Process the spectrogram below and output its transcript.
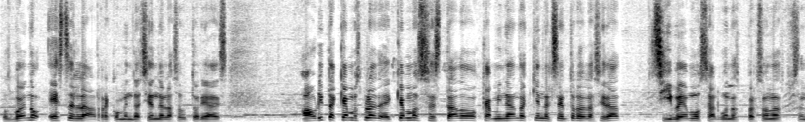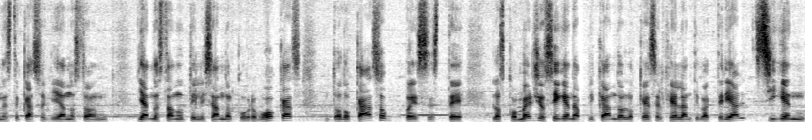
pues bueno, esta es la recomendación de las autoridades. Ahorita que hemos, que hemos estado caminando aquí en el centro de la ciudad, si vemos algunas personas, pues en este caso que ya no están, ya no están utilizando el cubrebocas, en todo caso, pues este, los comercios siguen aplicando lo que es el gel antibacterial, siguen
